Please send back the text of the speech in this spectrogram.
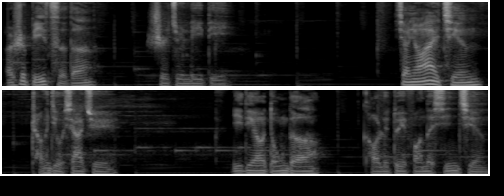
而是彼此的势均力敌。想要爱情长久下去，一定要懂得考虑对方的心情，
